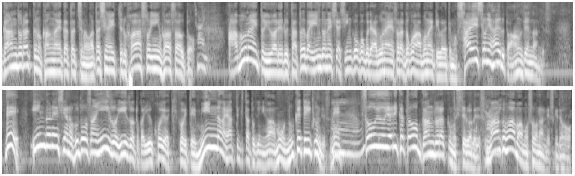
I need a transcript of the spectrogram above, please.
ガンドラックの考え方っていうのは私が言ってるファーストイン、ファーストアウト。はい危ないと言われる、例えばインドネシア新興国で危ない、それはどこが危ないと言われても、最初に入ると安全なんです。で、インドネシアの不動産いいぞいいぞとかいう声が聞こえて、みんながやってきた時にはもう抜けていくんですね。そういうやり方をガンドラックもしてるわけです。はい、マーク・ファーバーもそうなんですけど、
